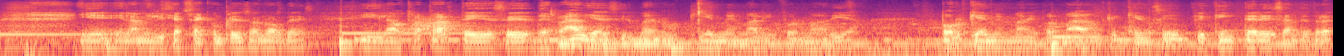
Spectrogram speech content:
y en la milicia se cumplen son órdenes. Y la otra parte es eh, de rabia, decir, bueno, ¿quién me malinformaría? ¿Por qué me malinformaron? ¿Qué, quién, qué, qué interesan detrás?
